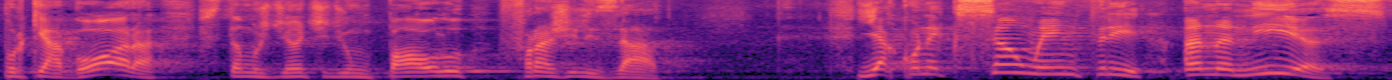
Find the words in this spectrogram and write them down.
porque agora estamos diante de um Paulo fragilizado. E a conexão entre Ananias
